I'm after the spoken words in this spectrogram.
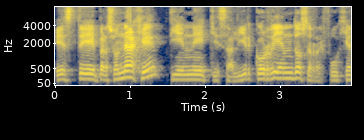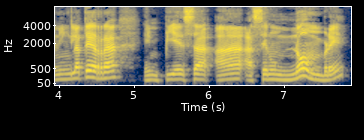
Este personaje tiene que salir corriendo, se refugia en Inglaterra, empieza a hacer un nombre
